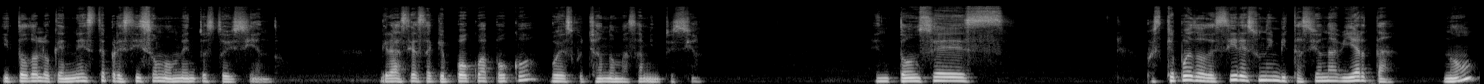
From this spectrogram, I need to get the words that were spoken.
y todo lo que en este preciso momento estoy siendo, gracias a que poco a poco voy escuchando más a mi intuición. Entonces, pues, ¿qué puedo decir? Es una invitación abierta, ¿no?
